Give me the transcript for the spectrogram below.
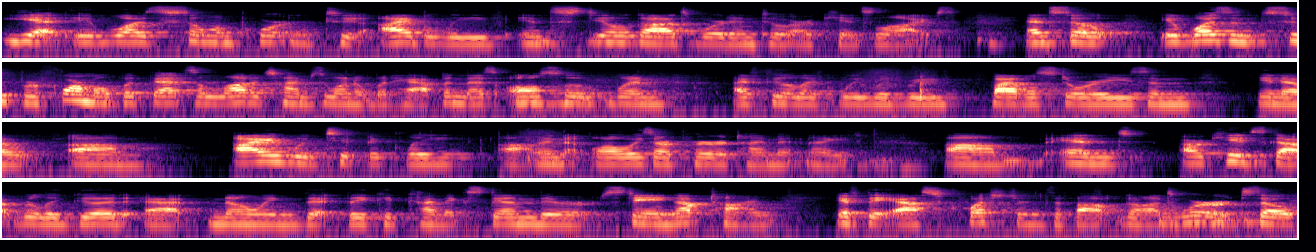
yet it was so important to, I believe, instill God's word into our kids' lives. And so it wasn't super formal, but that's a lot of times when it would happen. That's also when I feel like we would read Bible stories and, you know, um, I would typically, uh, and always our prayer time at night. Um, and our kids got really good at knowing that they could kind of extend their staying up time if they asked questions about God's word. So,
